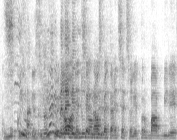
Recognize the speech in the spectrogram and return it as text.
comunque Sì, su ma PS5. non è che me no, l'hai nel venduto sen- no, aspetta, nel senso che è probabile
